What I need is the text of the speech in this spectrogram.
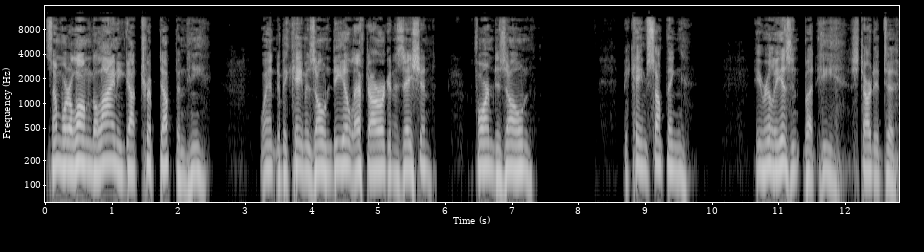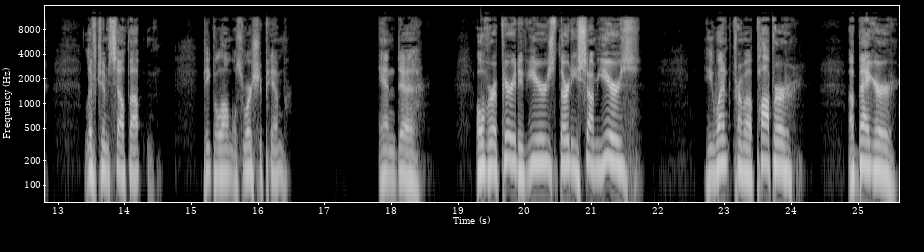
somewhere along the line, he got tripped up and he went and became his own deal, left our organization, formed his own, became something he really isn't, but he started to lift himself up. People almost worship him. And uh, over a period of years, 30 some years, he went from a pauper, a beggar,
